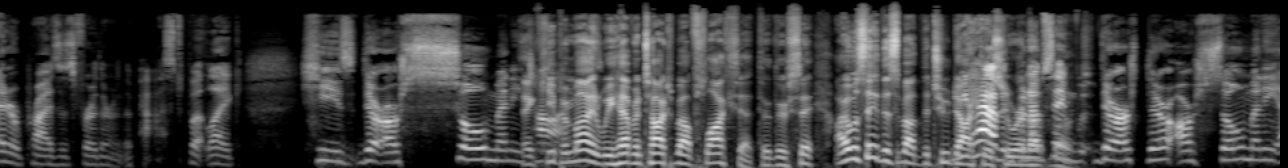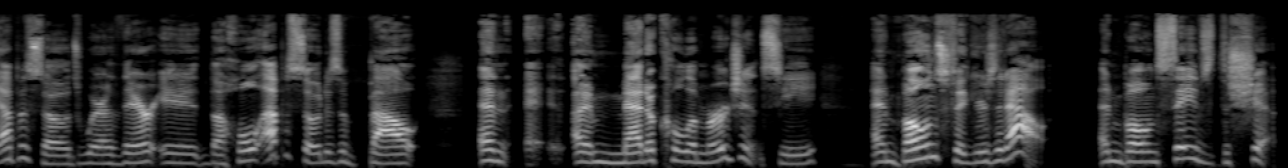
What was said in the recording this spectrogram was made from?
Enterprise is further in the past, but like he's there are so many. and times, keep in mind we haven't talked about Phlox yet. They're, they're saying I will say this about the two doctors who are but not I'm saying booked. there are there are so many episodes where there is the whole episode is about an a medical emergency, and Bones figures it out, and Bones saves the ship.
